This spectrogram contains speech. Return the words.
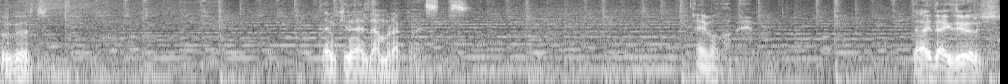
Turgut. Temkini elden bırakmayasınız. Eyvallah beyim. Haydi gidiyoruz.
